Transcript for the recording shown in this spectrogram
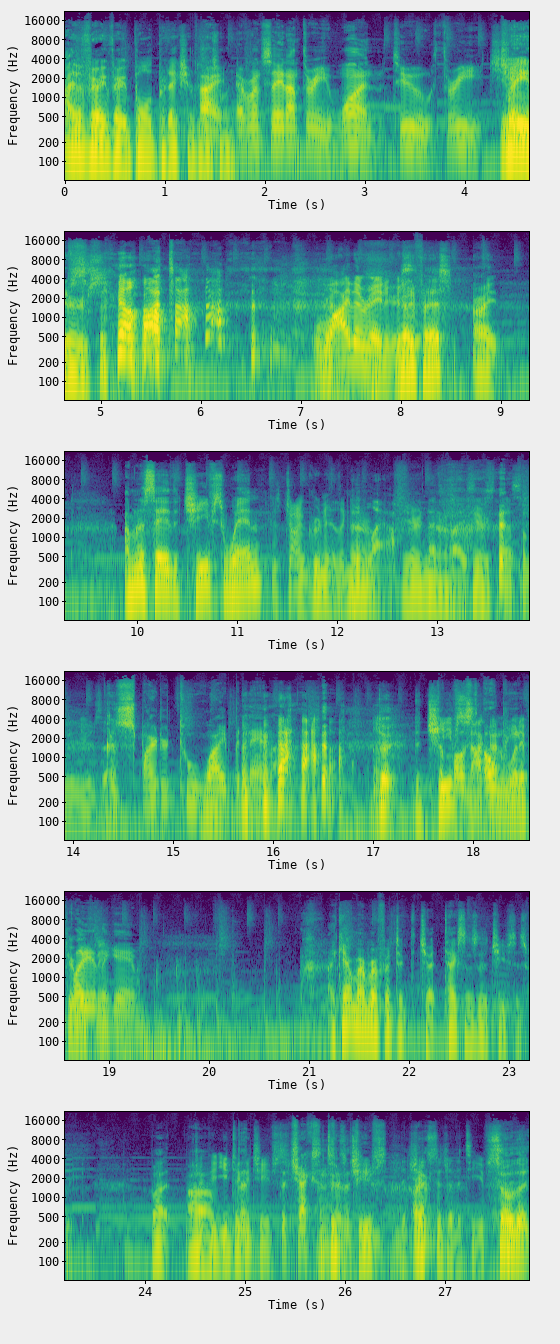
I have a very, very bold prediction for All this right. one. Everyone say it on three. One, two, three. Chiefs. Raiders. what? Why the Raiders? You ready for this? All right. I'm going to say the Chiefs win. Because Jon Gruden has a No, good no, laugh. here, no, that's no, spicy. here. That's something you would Because. Spider Two Y Banana. The, the the Chiefs, most Knock OP on wood if you're play with in the game. I can't remember if I took the Ch- Texans or the Chiefs this week. But You took um, the, you took the, the Chiefs. The Texans took are the the Chiefs. Chiefs. The All right. Texans are the Chiefs. so the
